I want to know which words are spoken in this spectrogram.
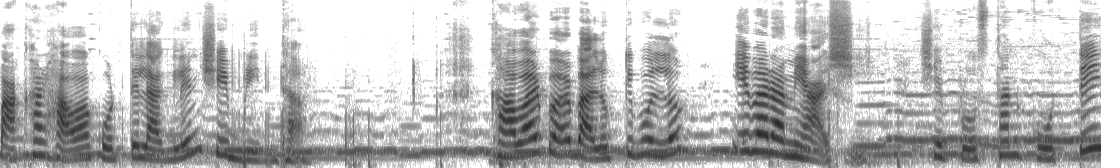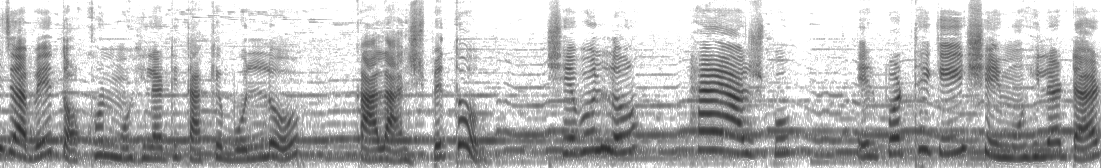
পাখার হাওয়া করতে লাগলেন সেই বৃদ্ধা। খাওয়ার পর বালকটি বলল, এবার আমি আসি। সে প্রস্থান করতেই যাবে, তখন মহিলাটি তাকে বলল, কাল আসবে তো? সে বলল হ্যাঁ আসব। এরপর থেকেই সেই মহিলাটার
